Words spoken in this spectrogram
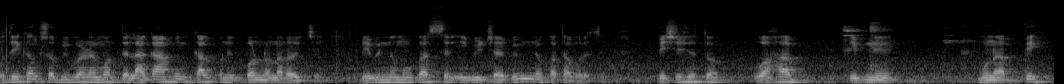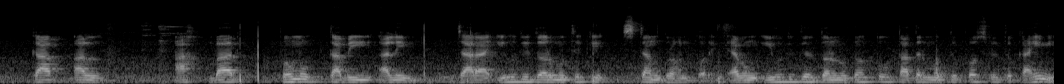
অধিকাংশ বিবরণের মধ্যে লাগামহীন কাল্পনিক বর্ণনা রয়েছে। বিভিন্ন মুফাসের এই বিষয়ে বিভিন্ন কথা বলেছেন। বিশেষত ওয়াহাব ইবনে মুনাব্বিহ, কাব আল আহবার প্রমুখ তাবি আলিম যারা ইহুদি ধর্ম থেকে ইসলাম গ্রহণ করে এবং ইহুদিদের ধর্মগ্রন্থ তাদের মধ্যে প্রচলিত কাহিনী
